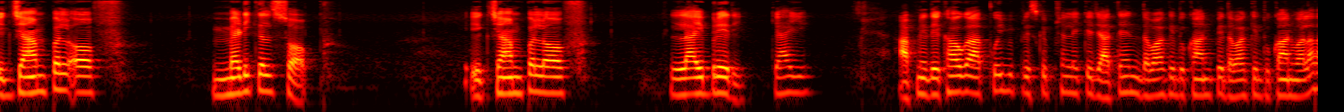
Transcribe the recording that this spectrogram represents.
example of medical shop example of library क्या है ये? आपने देखा होगा, आप कोई भी प्रिस्क्रिप्शन लेके जाते हैं, दवा की दुकान पे, दवा की दुकान वाला,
